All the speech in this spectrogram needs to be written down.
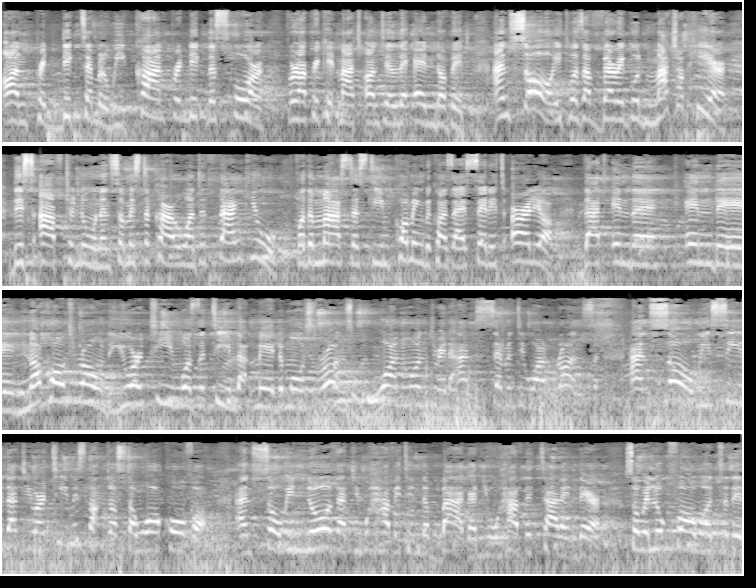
unpredictable. We can't predict the score for a cricket match until the end of it. And so it was a very good matchup here this afternoon. And so, Mr. Carr, I want to thank you for the Masters team coming because I said it earlier that in the in the knockout round, your team was the team that made the most runs, 171 runs. And so we see that your team is not just a walkover. And so we know that you have it in the bag and you have the talent there. So we look forward to the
